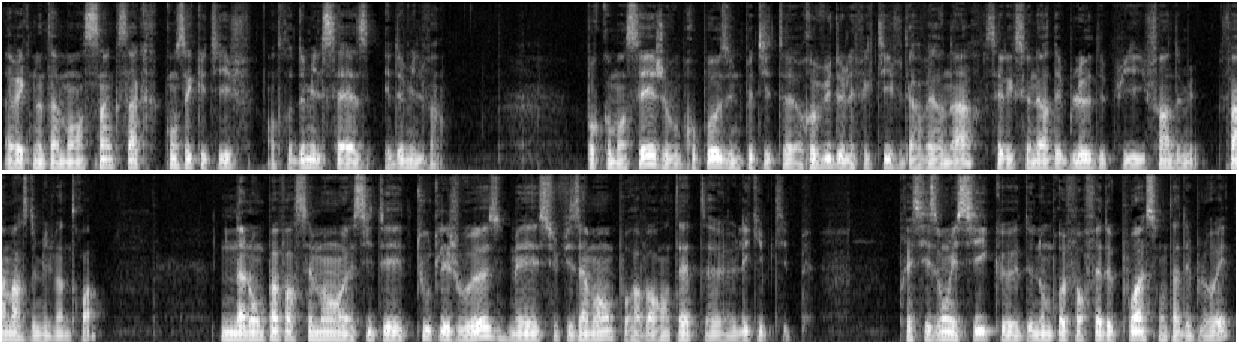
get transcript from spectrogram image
avec notamment 5 sacres consécutifs entre 2016 et 2020. Pour commencer, je vous propose une petite revue de l'effectif d'Hervé Renard, sélectionneur des Bleus depuis fin, mars 2023. Nous n'allons pas forcément citer toutes les joueuses, mais suffisamment pour avoir en tête l'équipe type. Précisons ici que de nombreux forfaits de poids sont à déplorer,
